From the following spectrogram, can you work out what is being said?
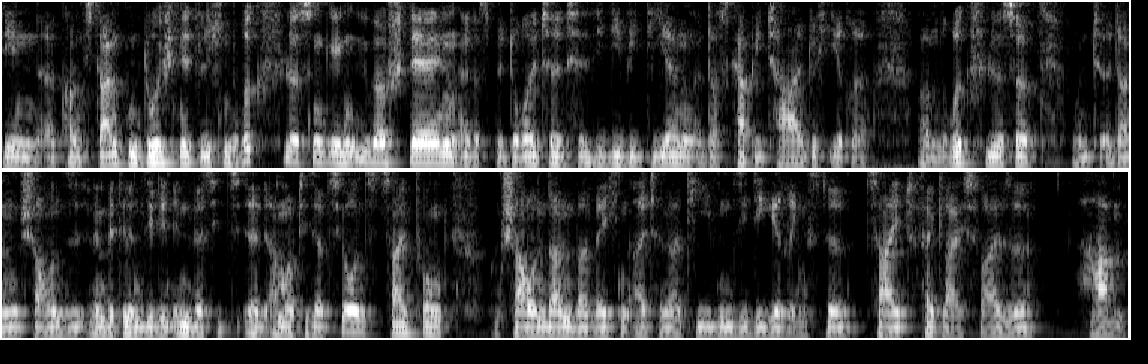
den äh, konstanten durchschnittlichen Rückflüssen gegenüberstellen. Äh, das bedeutet, sie dividieren das Kapital durch ihre ähm, Rückflüsse und äh, dann schauen sie, ermitteln sie den Investition, Amortisationszeitpunkt und schauen dann, bei welchen Alternativen sie die geringste Zeit vergleichsweise haben.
